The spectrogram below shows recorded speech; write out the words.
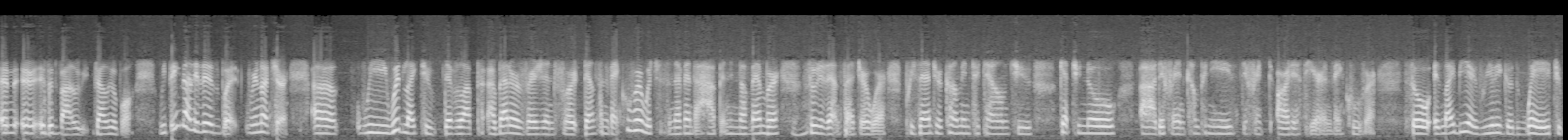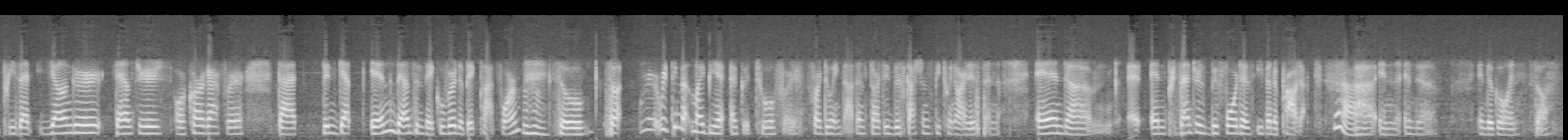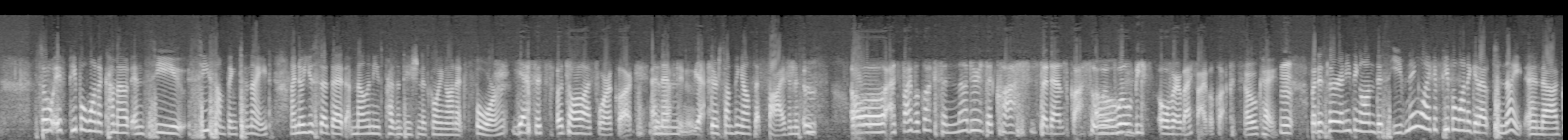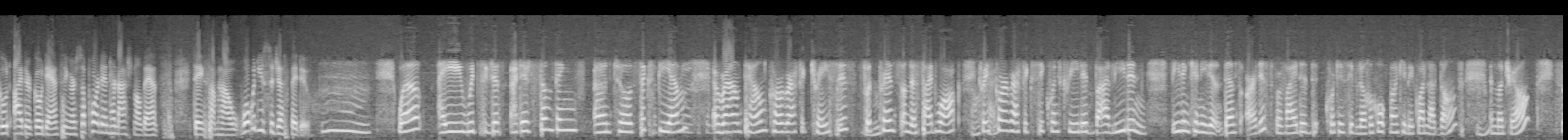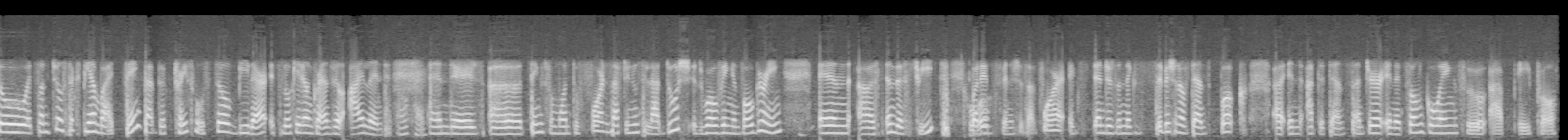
and uh, is it valu- valuable? We think that it is, but we're not sure. Uh, we would like to develop a better version for Dance in Vancouver, which is an event that happened in November through the Dance Center, where presenters come into town to get to know uh, different companies, different artists here in Vancouver. So it might be a really good way to present younger dancers or choreographer that didn't get in Dance in Vancouver, the big platform. Mhm. So, so we we think that might be a, a good tool for for doing that and starting discussions between artists and and um, and presenters before there's even a product Yeah. uh, in in the in the going. So. So if people want to come out and see see something tonight, I know you said that Melanie's presentation is going on at four, Yes, it's it's all at four o'clock and this then afternoon. Yeah. there's something else at five, and this is Mm. Oh, at five o'clock it's another the class. It's a dance class, so Oh, we will be over by five o'clock. okay. Mm. But is there anything on this evening? Like if people want to get out tonight and uh, go either go dancing or support International Dance Day somehow, what would you suggest they do? Mm. Well, I would suggest there's something until 6 p.m. around town, choreographic traces, footprints on the sidewalk, trace choreographic sequence created by leading, leading Canadian dance artists, provided courtesy of Le Regroupement Québécois de la Danse in Montreal. So it's until 6 p.m., but I think that the trace will still be there. It's located on Granville Island. Okay. And there's uh, things from 1 to 4 this afternoon. C'est La Douche is roving and vulgaring in, uh, in the street, but Cool. it finishes at 4. Ex- and there's an exhibition of dance book uh, in at the dance center, and it's ongoing through uh, April.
